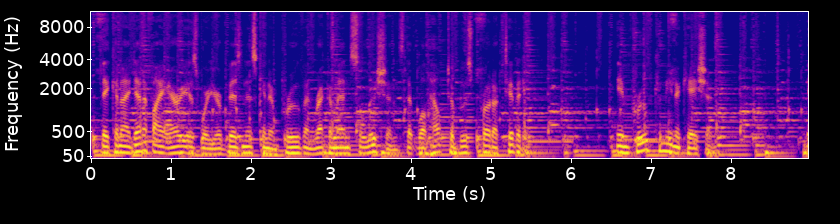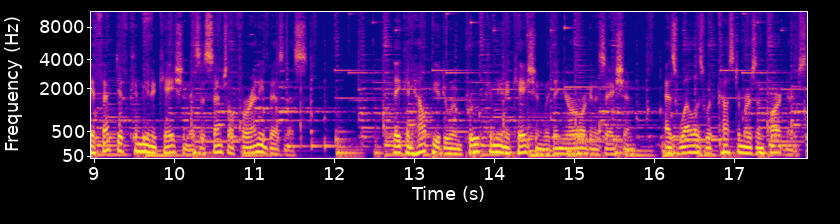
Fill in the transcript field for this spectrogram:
They can identify areas where your business can improve and recommend solutions that will help to boost productivity. Improve communication. Effective communication is essential for any business. They can help you to improve communication within your organization, as well as with customers and partners.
